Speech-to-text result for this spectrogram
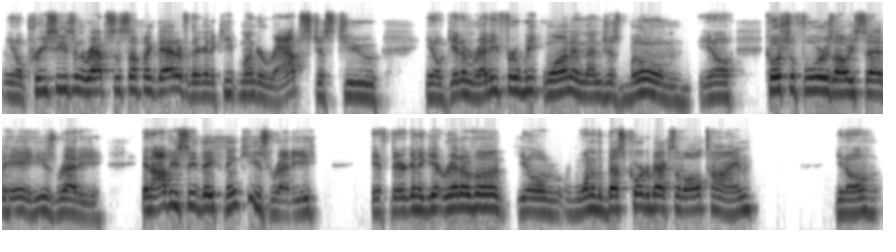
you know preseason reps and stuff like that. If they're going to keep him under wraps just to you know get him ready for week one and then just boom. You know, Coach LaFleur has always said, "Hey, he's ready," and obviously they think he's ready. If they're going to get rid of a you know one of the best quarterbacks of all time, you know,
